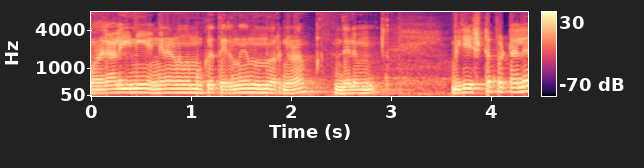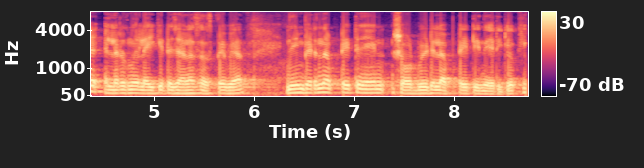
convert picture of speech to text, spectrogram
മുതലാളി ഇനി എങ്ങനെയാണ് നമുക്ക് തരുന്നതെന്ന് പറഞ്ഞോളാം എന്തായാലും വീഡിയോ ഇഷ്ടപ്പെട്ടാൽ എല്ലാവരും ഒന്ന് ലൈക്ക് ഇട്ട് ചാനൽ സബ്സ്ക്രൈബ് ചെയ്യുക. ഇനിയും വരുന്ന അപ്ഡേറ്റ് ഞാൻ ഷോർട്ട് വീഡിയോയിൽ അപ്ഡേറ്റ് ചെയ്യുന്നതായിരിക്കും. ഓക്കെ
